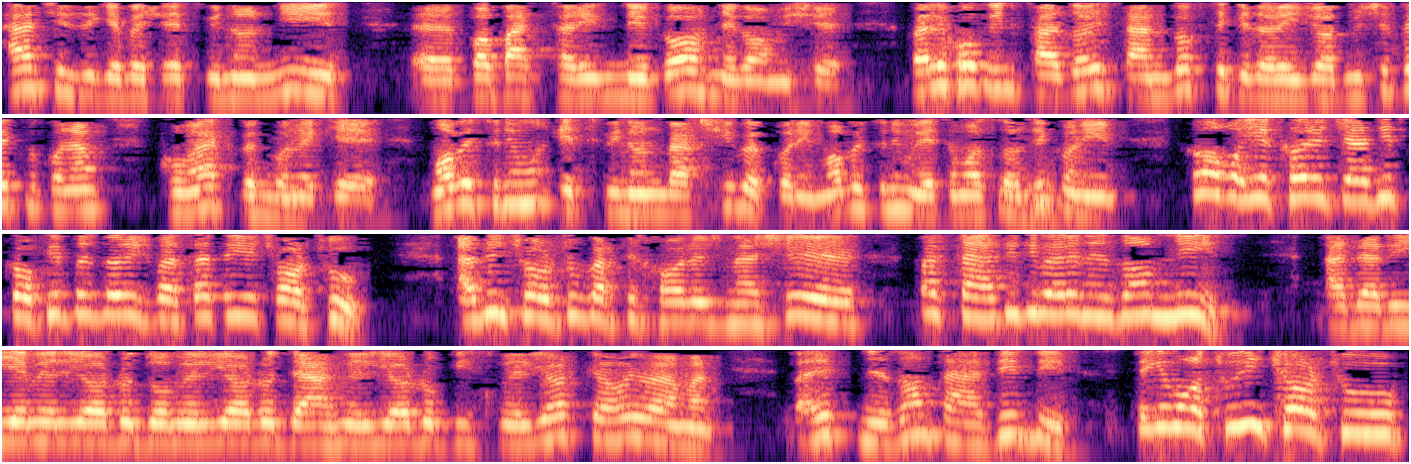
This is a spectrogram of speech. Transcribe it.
هر چیزی که بهش اطمینان نیست با بدترین نگاه نگاه میشه. ولی خب این فضای سندباکسی که داره ایجاد میشه فکر می‌کنم کمک بکنه که ما بتونیم اون اطمینان بخشی بکنیم ما بتونیم اعتماد سازی کنیم که آقا یه کار جدید کافی بذاریش وسط یه چارچوب. از این چارچوب وقتی خارج نشه پس تهدیدی برای نظام نیست. عدد یه میلیارد و دو میلیارد و ده میلیارد و 20 میلیارد که آقای برای نظام تهدید نیست. بگیم آقا تو این چارچوب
